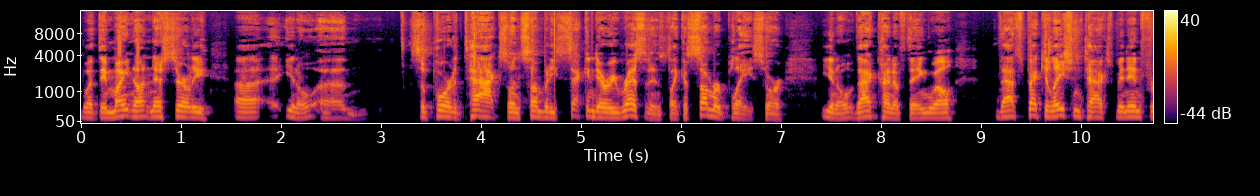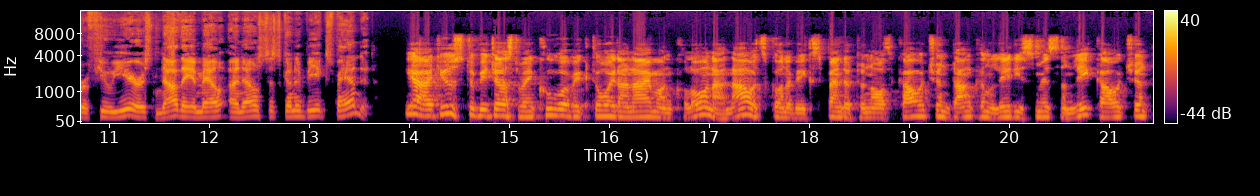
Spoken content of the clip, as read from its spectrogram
but they might not necessarily, uh, you know, um, support a tax on somebody's secondary residence, like a summer place or, you know, that kind of thing. Well, that speculation tax been in for a few years. Now they amount, announced it's going to be expanded. Yeah, it used to be just Vancouver, Victoria, and Kelowna. Now it's going to be expanded to North Cowichan, Duncan, Ladysmith, and Lake Cowichan,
